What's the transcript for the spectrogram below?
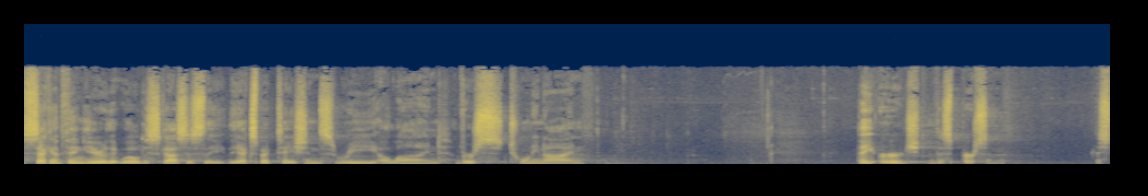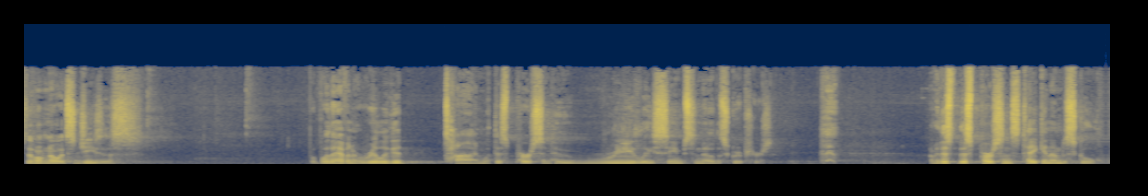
The second thing here that we'll discuss is the, the expectations realigned. Verse 29. They urged this person. They still don't know it's Jesus, but boy, they're having a really good time with this person who really seems to know the scriptures. I mean, this, this person's taking them to school.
